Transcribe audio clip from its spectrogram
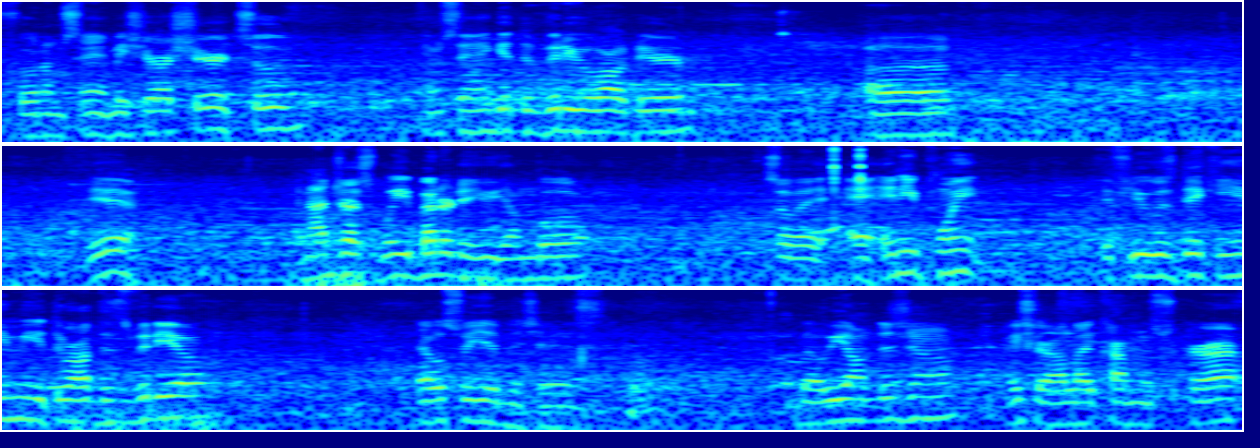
Feel what I'm saying? Make sure I share it too. You know what I'm saying? Get the video out there. Uh, yeah. And I dress way better than you, young boy. So at, at any point, if you was dickying me throughout this video, that was for your bitch ass. But we on this jump. Make sure I like, comment, subscribe.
